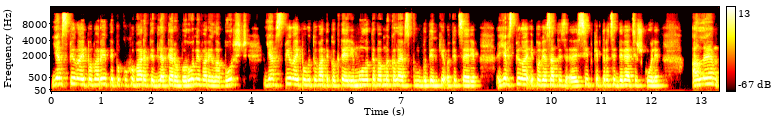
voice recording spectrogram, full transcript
Я вспіла і поварити, покуховарити для тероборони, варила борщ. Я вспіла і поготувати коктейлі Молотова в Миколаївському будинку офіцерів. Я вспіла і пов'язати е, сітки в 39-й школі. Але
